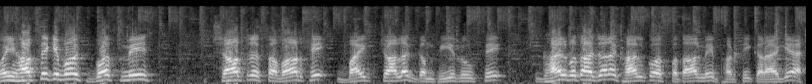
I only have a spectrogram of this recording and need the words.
वहीं हादसे के वक्त बस में छात्र सवार थे। बाइक चालक गंभीर रूप से घायल। बताया जा रहा है घायल को अस्पताल में भर्ती कराया गया है।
